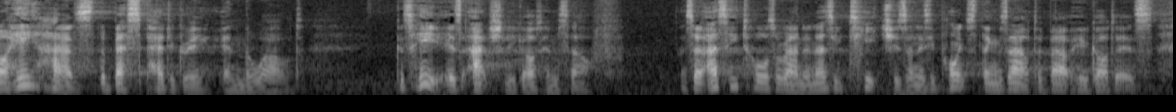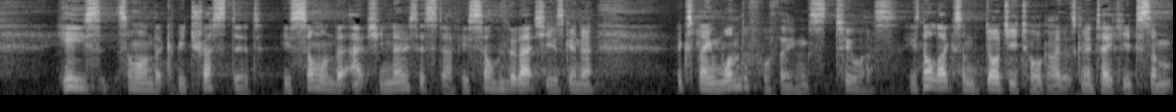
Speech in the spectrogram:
well, he has the best pedigree in the world because he is actually God himself. And so, as he tours around and as he teaches and as he points things out about who God is, he's someone that could be trusted. He's someone that actually knows his stuff. He's someone that actually is going to explain wonderful things to us. He's not like some dodgy tour guide that's going to take you to some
